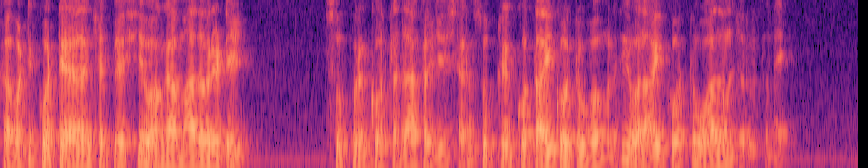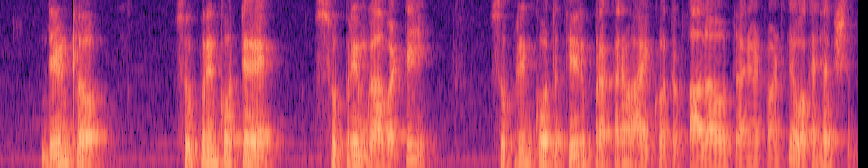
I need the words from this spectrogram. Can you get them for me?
కాబట్టి కొట్టేయాలని చెప్పేసి వంగ మాధవరెడ్డి సుప్రీంకోర్టులో దాఖలు చేశారు. సుప్రీంకోర్టు హైకోర్టు ఇవ్వమన్నది ఇవాళ హైకోర్టు వాదనలు జరుగుతున్నాయి. దీంట్లో సుప్రీంకోర్టే సుప్రీం కాబట్టి సుప్రీంకోర్టు తీర్పు ప్రకారం హైకోర్టు ఫాలో అవుతా అనేటువంటిది ఒక సెక్షన్.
